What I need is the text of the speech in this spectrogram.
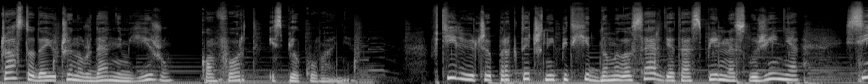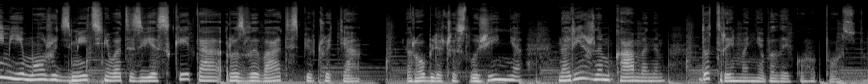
часто даючи нужденним їжу, комфорт і спілкування. Втілюючи практичний підхід до милосердя та спільне служіння, сім'ї можуть зміцнювати зв'язки та розвивати співчуття, роблячи служіння наріжним каменем дотримання Великого посту.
